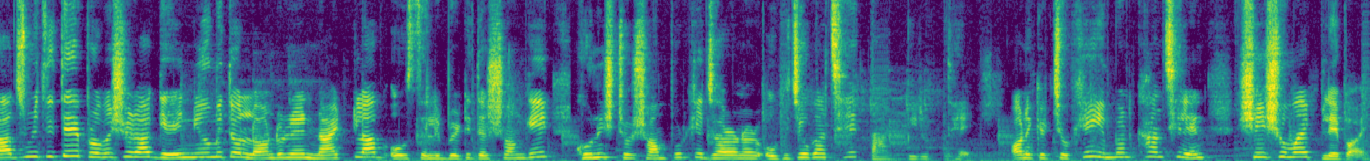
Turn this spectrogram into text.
রাজনীতিতে প্রবেশের আগে নিয়মিত লন্ডনের নাইট ক্লাব ও সেলিব্রিটিদের সঙ্গে ঘনিষ্ঠ সম্পর্কে জড়ানোর অভিযোগ আছে তার বিরুদ্ধে। অনেকের চোখে ইমরান খান ছিলেন সেই সময় প্লেবয়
